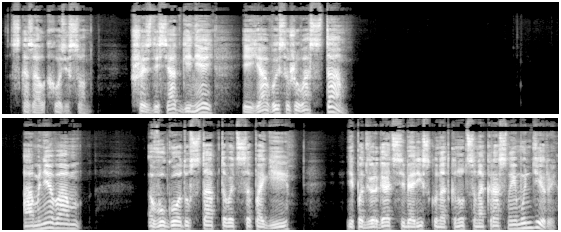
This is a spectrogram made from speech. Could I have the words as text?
— сказал Хозисон. Шестьдесят геней, и я высажу вас там. А мне вам в угоду стаптывать сапоги и подвергать себя риску наткнуться на красные мундиры?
